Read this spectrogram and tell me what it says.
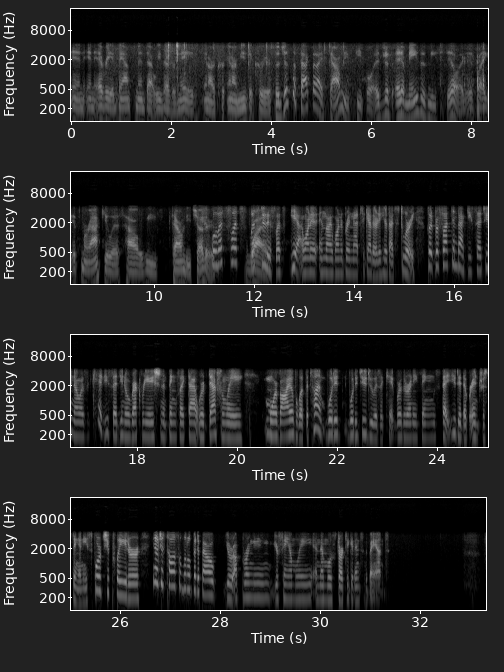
in in every advancement that we've ever made in our in our music career. So just the fact that I found these people, it just it amazes me still. It, it's like it's miraculous how we've found each other. Well, let's let's let's do this. Let's yeah, I want to and I want to bring that together to hear that story. But reflecting back, you said you know as a kid, you said you know recreation and things like that were definitely more viable at the time. What did what did you do as a kid? Were there any things that you did that were interesting? Any sports you played, or you know, just tell us a little bit about your upbringing, your family, and then we'll start to get into the band.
